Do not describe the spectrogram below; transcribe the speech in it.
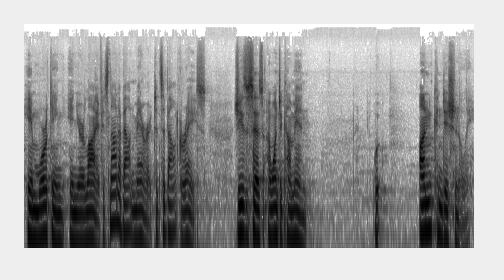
Him working in your life. It's not about merit, it's about grace. Jesus says, I want to come in unconditionally.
